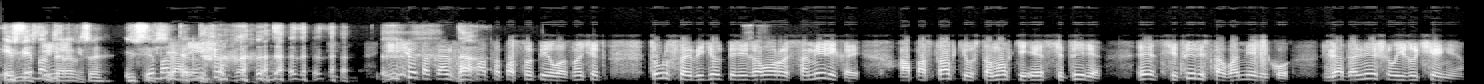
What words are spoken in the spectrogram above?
И все бандеровцы. И все бандеровцы. И еще такая информация поступила. Значит, Турция ведет переговоры с Америкой о поставке установки С-4, С-400 в Америку для дальнейшего изучения.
